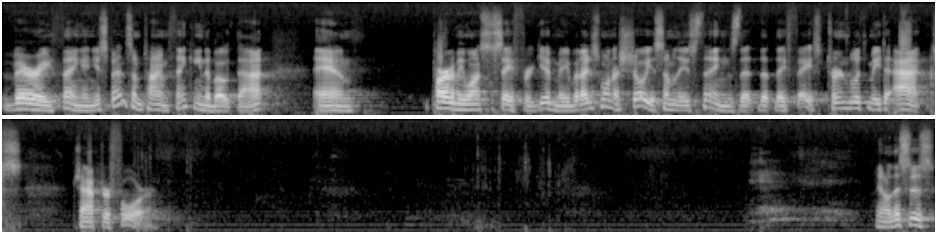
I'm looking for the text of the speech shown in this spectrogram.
very thing. And you spend some time thinking about that, and part of me wants to say, forgive me, but I just want to show you some of these things that, that they face. Turn with me to Acts chapter 4. You know, this is,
